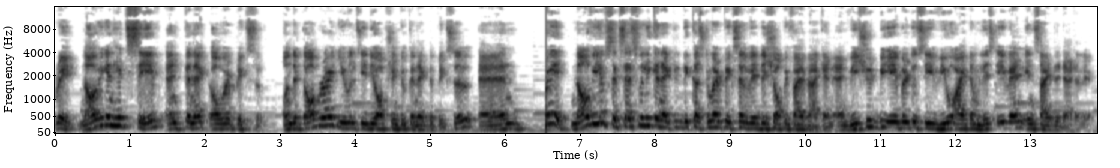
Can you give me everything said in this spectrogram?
Great. Now we can hit save and connect our pixel. On the top right, you will see the option to connect the pixel and great. Now we have successfully connected the customer pixel with the Shopify backend and we should be able to see view item list event inside the data layer.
